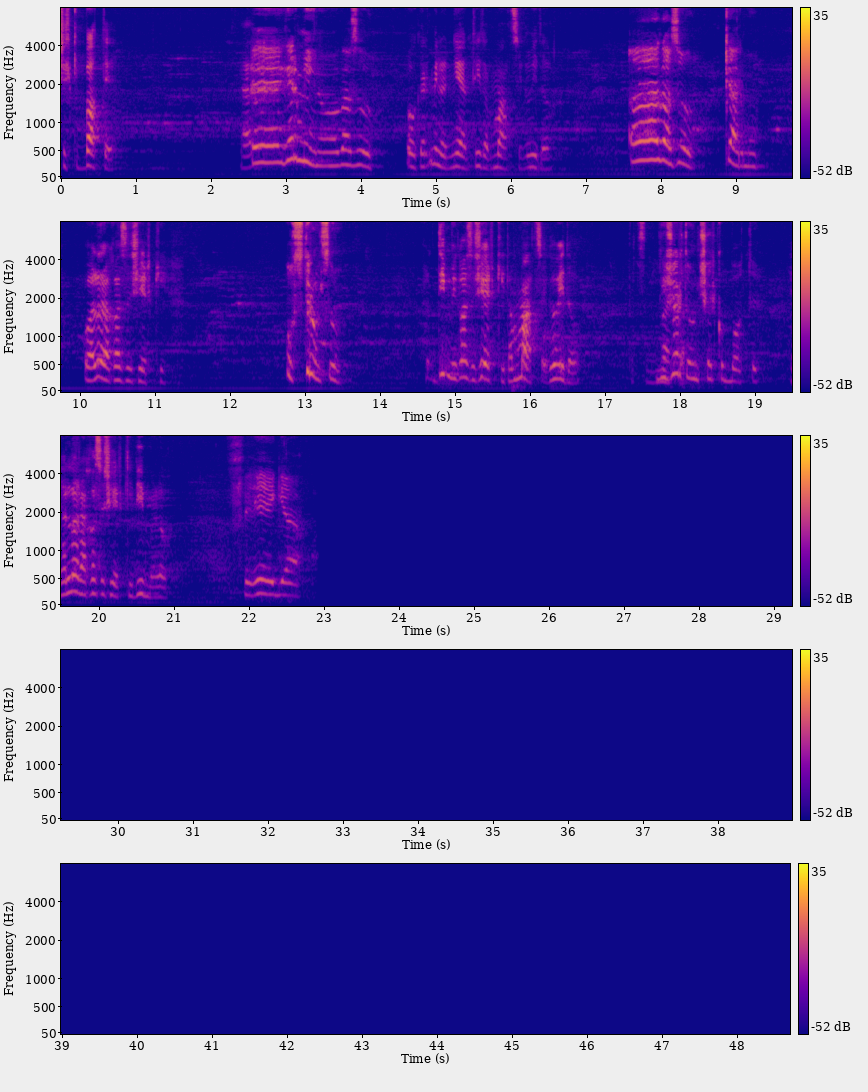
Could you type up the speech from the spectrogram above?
Cerchi botte? Eh, eh Carmino, caso. Oh, Carmino, niente, io ti ammazzo, capito? Ah, caso. Carmo. Oh, allora cosa cerchi? Oh, stronzo. Dimmi cosa cerchi, ti ammazzo, capito? Pazzo Di di certo non cerco botte. E allora cosa cerchi? Dimmelo. Fega.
